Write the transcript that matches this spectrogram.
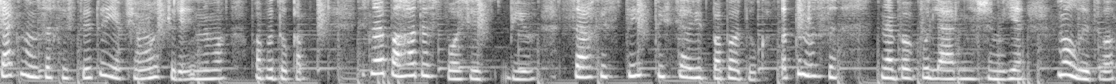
як нам захистити, якщо ми зустрінемо пападука. Існує багато способів захиститися від пападука. Одним з найпопулярнішим є молитва,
